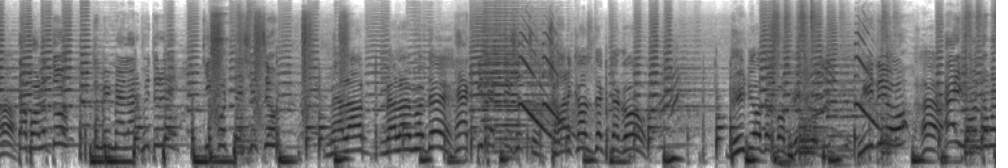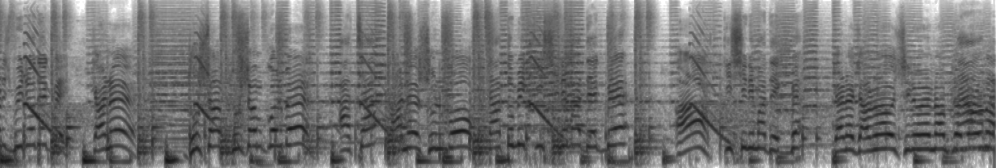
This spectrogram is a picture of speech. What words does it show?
তা বলো তো তুমি মেলার ভিতরে কি করতে এসেছ? মেলার মেলার মধ্যে হ্যাঁ কি দেখতে এসেছ? সার্কাস দেখতে গো। ভিডিও দেখব ভিডিও। ভিডিও? হ্যাঁ। এই অন্ধ মানুষ ভিডিও দেখবে? কেন ধুসাম ধুসাম করবে। আচ্ছা। গানে শুনব। তা তুমি কি সিনেমা দেখবে? আহ কি সিনেমা দেখবে? কেন জানো না ওই সিনেমার নামটা জানো না?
